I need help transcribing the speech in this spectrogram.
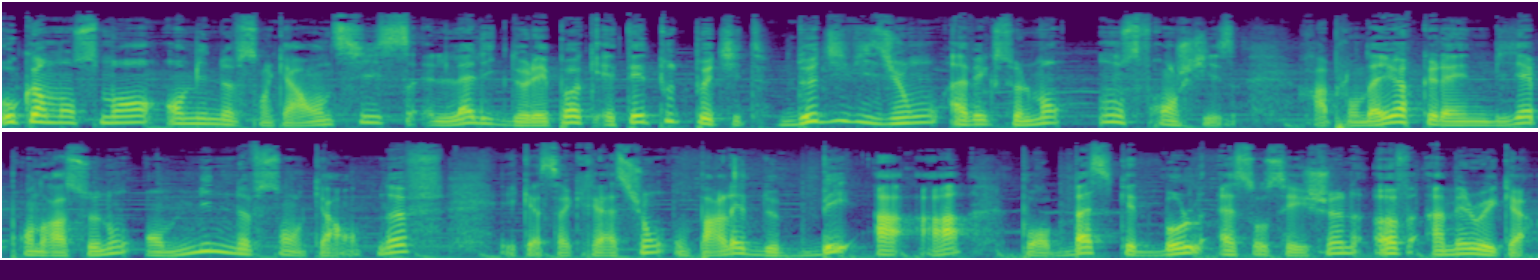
Au commencement, en 1946, la ligue de l'époque était toute petite, deux divisions avec seulement 11 franchises. Rappelons d'ailleurs que la NBA prendra ce nom en 1949 et qu'à sa création, on parlait de BAA pour Basketball Association of America.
